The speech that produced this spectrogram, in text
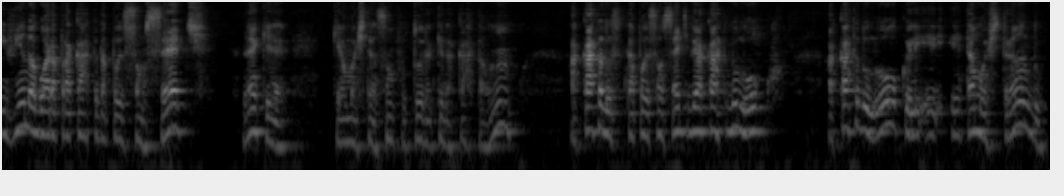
E vindo agora para a carta da posição 7, né, que, é, que é uma extensão futura aqui da carta 1, a carta do, da posição 7 vê a carta do louco. A carta do louco ele está mostrando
